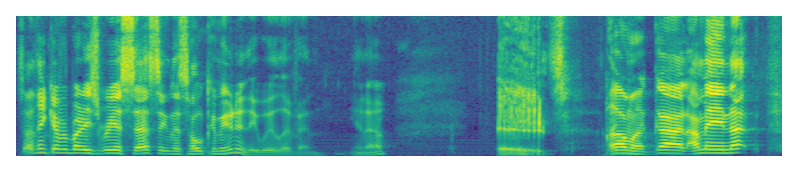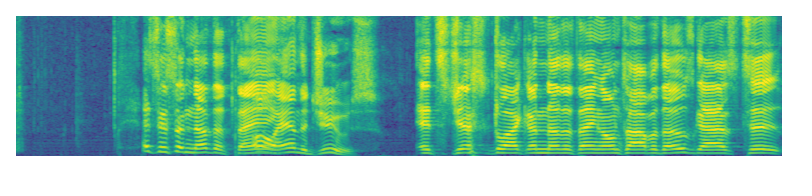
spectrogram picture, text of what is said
So I think everybody's reassessing this whole community we live in, you know? AIDS. Oh my god! I mean, that. It's just another thing. Oh, and the Jews. It's just like another thing on top of those guys too.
